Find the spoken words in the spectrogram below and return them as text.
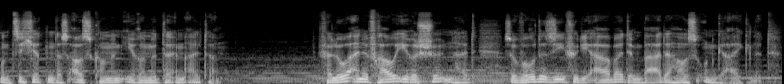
und sicherten das Auskommen ihrer Mütter im Alter. Verlor eine Frau ihre Schönheit, so wurde sie für die Arbeit im Badehaus ungeeignet.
